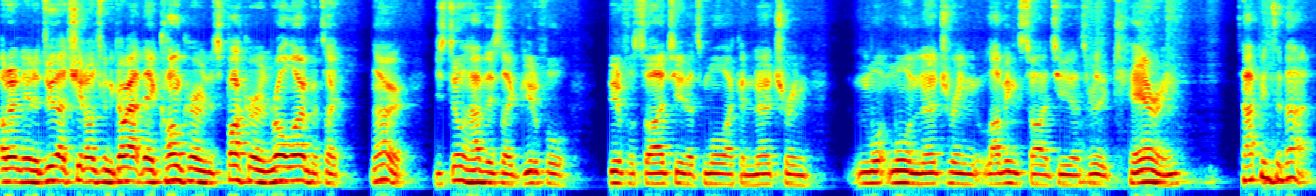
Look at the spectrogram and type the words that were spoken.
I don't need to do that shit. I'm just gonna go out there, conquer, and just fuck her and roll over. It's like, no, you still have this like beautiful, beautiful side to you that's more like a nurturing, more, more nurturing, loving side to you that's really caring. Tap into that.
